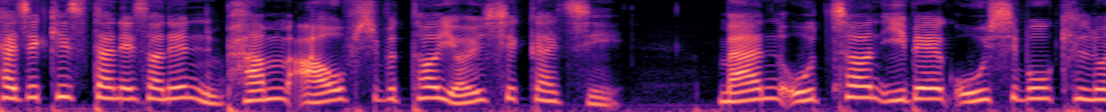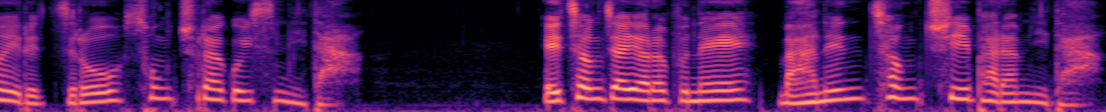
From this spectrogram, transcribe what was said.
타지키스탄에서는 밤 9시부터 10시까지 15,255kHz로 송출하고 있습니다. 애청자 여러분의 많은 청취 바랍니다.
